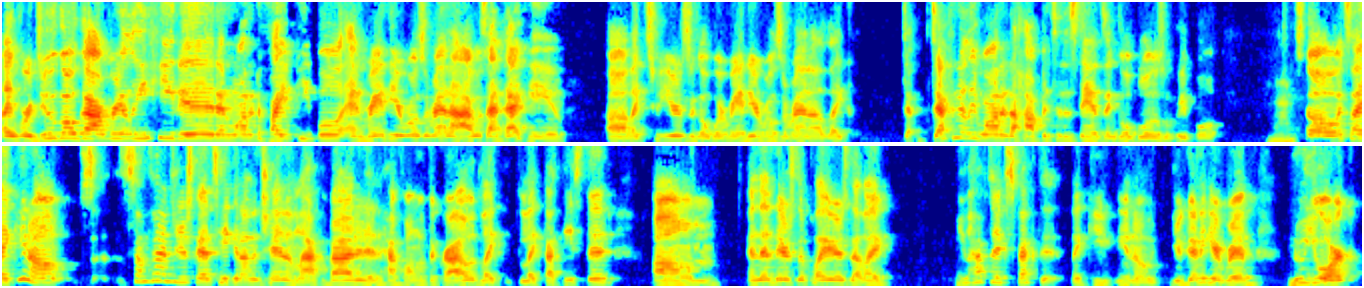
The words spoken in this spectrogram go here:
like Verdugo got really heated and wanted Mm-hmm. to fight people, and Randy Arozarena. I was at that game uh like two years ago where Randy Arozarena like de- definitely wanted to hop into the stands and go blows with people. Mhm. So it's like you know, sometimes you just gotta take it on the chin and laugh about it and have fun with the crowd, like like Tatis did. Um, and then there's the players that like you have to expect it. Like you, you know, you're gonna get ribbed. New York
